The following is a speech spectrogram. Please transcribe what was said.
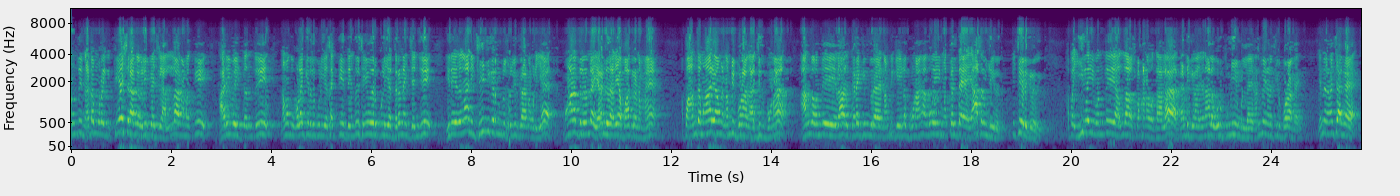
வந்து நடைமுறைக்கு பேசுறாங்க வெளி அல்லாஹ் நமக்கு அறிவை தந்து நமக்கு உழைக்கிறதுக்குரிய சக்தியை தந்து செய்வதற்குரிய திறனை செஞ்சு இதை இதெல்லாம் நீ செஞ்சுக்கிறன்னு சொல்லியிருக்காங்க ஒழிய மானத்துல இருந்தா இறங்குது அதையா பாக்குற நம்ம. அப்ப அந்த மாதிரி அவங்க நம்பி போனாங்க அஜுக்கு போனா அங்க வந்து ஏதாவது கிடைக்குங்கிற நம்பிக்கையில போனாங்க அங்க போய் மக்கள்கிட்ட யாசனம் செய்யறது பிச்சை எடுக்கிறது. அப்ப இதை வந்து அல்லாஹ் மகானவத்தால கண்டிக்கிறான். இதனால ஒரு புண்ணியம் இல்லை. நன்மை நினைச்சிட்டு போறாங்க. என்ன நினைச்சாங்க?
